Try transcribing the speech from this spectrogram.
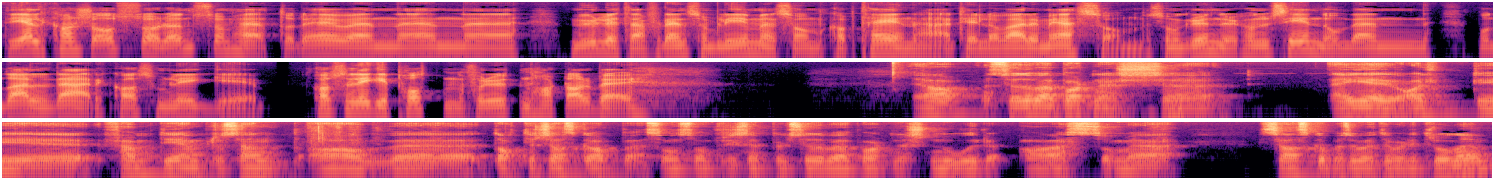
Det gjelder kanskje også lønnsomhet, og det er jo en, en uh, mulighet for den som blir med som kaptein her, til å være med som, som gründer. Kan du si noe om den modellen der, hva som ligger, hva som ligger i potten foruten hardt arbeid? Ja, Søderberg Partners uh, eier jo alltid 51% av uh, datterselskapet, sånn som f.eks. Søderberg Partners Nord AS, som er selskapet som er etablert i Trondheim.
